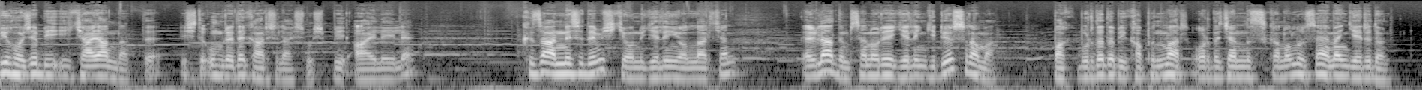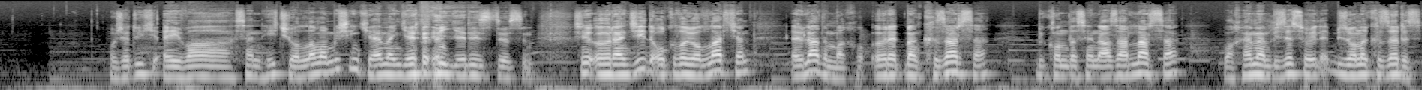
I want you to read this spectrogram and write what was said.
bir hoca bir hikaye anlattı. İşte Umre'de karşılaşmış bir aileyle. Kıza annesi demiş ki onu gelin yollarken evladım sen oraya gelin gidiyorsun ama bak burada da bir kapın var. Orada canını sıkan olursa hemen geri dön. Hoca diyor ki eyvah sen hiç yollamamışsın ki hemen geri, geri istiyorsun. Şimdi öğrenciyi de okula yollarken evladım bak öğretmen kızarsa bir konuda seni azarlarsa bak hemen bize söyle biz ona kızarız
